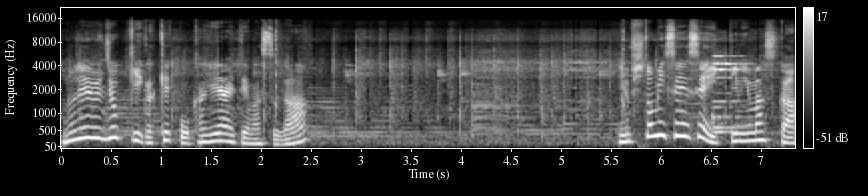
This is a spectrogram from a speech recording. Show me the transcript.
乗れるジョッキーが結構限られてますが吉富先生行ってみますか。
